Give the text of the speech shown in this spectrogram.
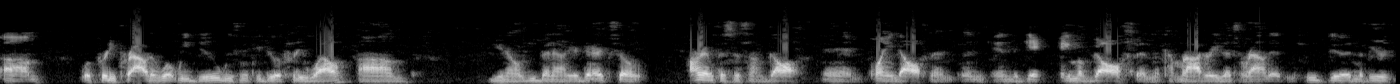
Um, we're pretty proud of what we do. We think we do it pretty well. Um, you know, you've been out here, Derek, so our emphasis on golf and playing golf and, and, and the game of golf and the camaraderie that's around it. And the food's good and the beer,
